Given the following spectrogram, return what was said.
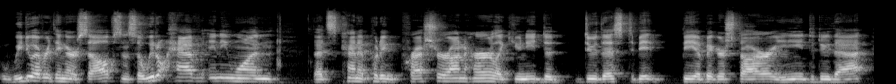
we do everything ourselves, and so we don't have anyone that's kind of putting pressure on her, like you need to do this to be be a bigger star, you need to do that.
